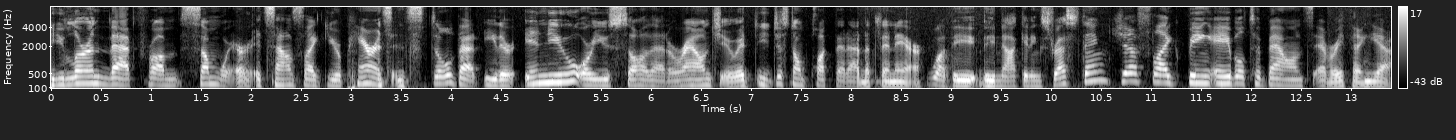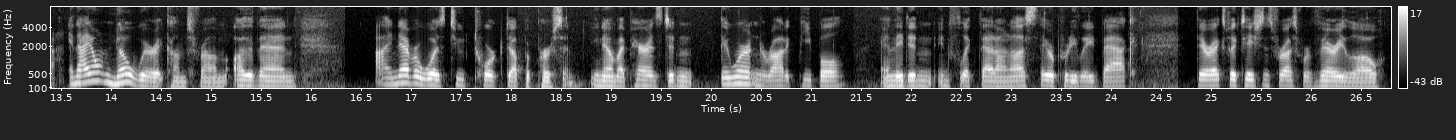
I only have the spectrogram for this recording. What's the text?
You learned that from somewhere. It sounds like your parents instilled that either in you or you saw that around you. It, you just don't pluck that out of thin air. What, the the not getting stressed thing? Just like being able to balance everything, yeah. And I don't know where it comes from other than I never was too torqued up a person. You know, my parents didn't, they weren't neurotic people and they didn't inflict that on us. They were pretty laid back. Their expectations for us were very low.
